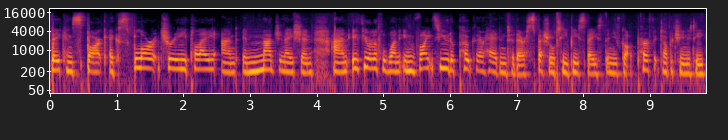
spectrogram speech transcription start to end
They can spark exploratory play and imagination and if your little one invites you to poke their head into their special teepee space then you've got a perfect opportunity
